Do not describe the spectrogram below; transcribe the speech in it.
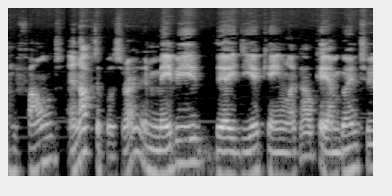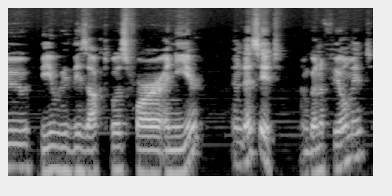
he found an octopus, right? And maybe the idea came like, okay, I'm going to be with this octopus for a year, and that's it. I'm gonna film it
